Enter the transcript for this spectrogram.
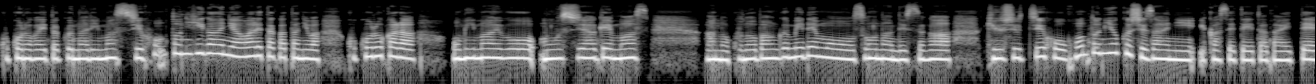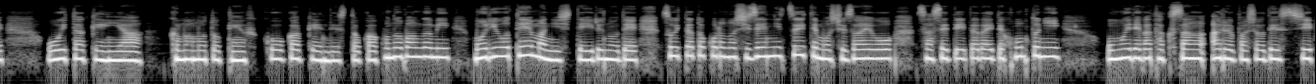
心が痛くなりますし本当に被害に遭われた方には心からお見舞いを申し上げます。あのこの番組でもそうなんですが九州地方本当によく取材に行かせていただいて大分県や熊本県福岡県ですとかこの番組森をテーマにしているのでそういったところの自然についても取材をさせていただいて本当に思い出がたくさんある場所ですし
